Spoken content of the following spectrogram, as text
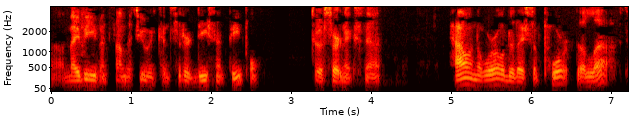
uh, maybe even some that you would consider decent people to a certain extent, how in the world do they support the left?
